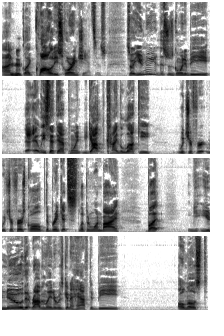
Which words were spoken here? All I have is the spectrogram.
on mm-hmm. like quality scoring chances. So you knew this was going to be at least at that point. You got kind of lucky with your fir- with your first goal, DeBrincat slipping one by, but you, knew that Robin Lehner was going to have to be almost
